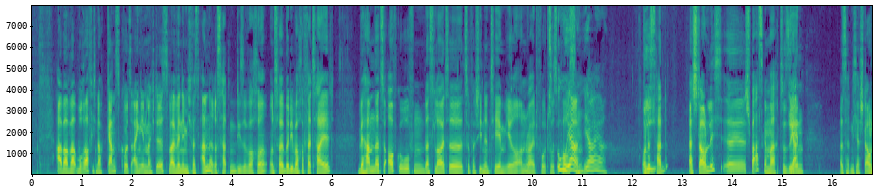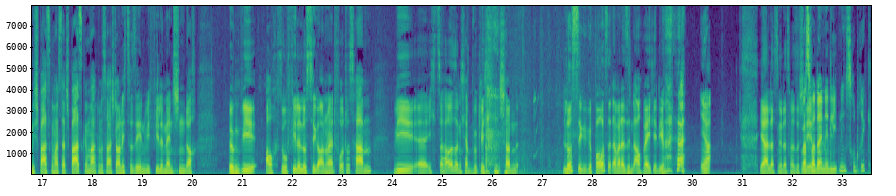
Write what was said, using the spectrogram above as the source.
Aber worauf ich noch ganz kurz eingehen möchte, ist, weil wir nämlich was anderes hatten diese Woche, und zwar über die Woche verteilt, wir haben dazu aufgerufen, dass Leute zu verschiedenen Themen ihre On-Ride-Fotos posten. Oh ja, ja, ja. Und es hat erstaunlich äh, Spaß gemacht zu sehen. Ja. Also es hat nicht erstaunlich Spaß gemacht, es hat Spaß gemacht und es war erstaunlich zu sehen, wie viele Menschen doch irgendwie auch so viele lustige On-Ride-Fotos haben wie äh, ich zu Hause. Und ich habe wirklich schon lustige gepostet, aber da sind auch welche, die. ja. Ja, lassen wir das mal so stehen. Was war deine Lieblingsrubrik?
